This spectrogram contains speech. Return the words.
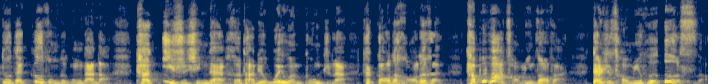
都在歌颂着共产党。他意识形态和他的维稳控制呢，他搞得好得很，他不怕草民造反，但是草民会饿死啊。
